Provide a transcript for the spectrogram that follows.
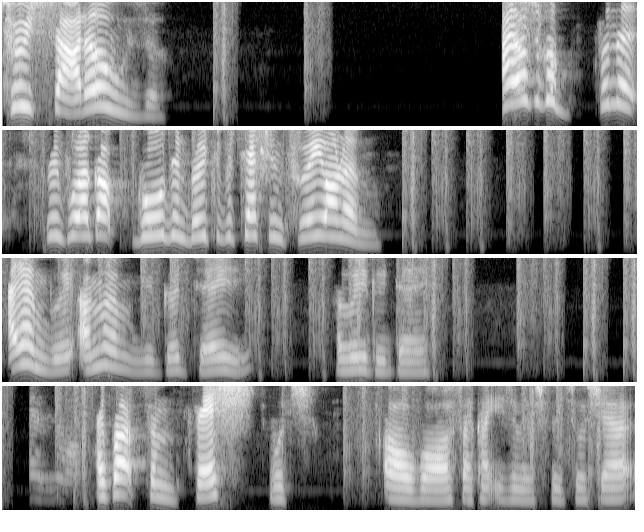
Two saddles. I also got from the green pool. I got golden boots of protection three on them. I am. Re- I'm having a good day. A really good day. I've got some fish, which oh, are raw, so I can't use them as food source yet.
